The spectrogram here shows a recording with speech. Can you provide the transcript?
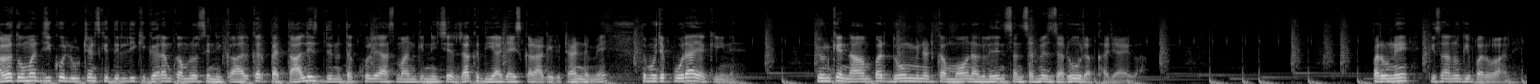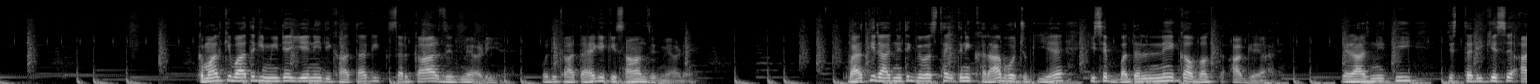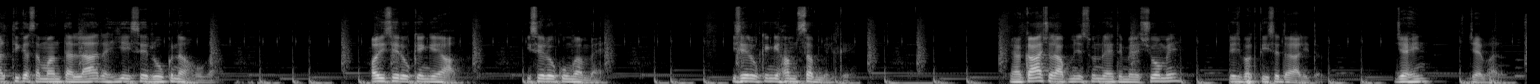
अगर तोमर जी को लूटेंट्स की दिल्ली की गर्म कमरों से निकालकर 45 दिनों तक खुले आसमान के नीचे रख दिया जाए इस कड़ाके की ठंड में तो मुझे पूरा यकीन है कि उनके नाम पर दो मिनट का मौन अगले दिन संसद में ज़रूर रखा जाएगा। पर उन्हें किसानों की परवाह नहीं। कमाल की बात है कि मीडिया ये नहीं दिखाता कि सरकार जिद में अड़ी है। वो दिखाता है कि किसान जिद में अड़े हैं। भारत की राजनीतिक व्यवस्था इतनी खराब हो चुकी है कि इसे बदलने का वक्त आ गया है। ये राजनीति जिस तरीके से आर्थिक असमानता ला रही है, इसे रोकना होगा। और इसे रोकेंगे आप। इसे रोकूँगा मैं। इसे रोकेंगे हम सब मिलकर मैं आकाश और आप मुझे सुन रहे थे मेरे शो में। देशभक्ति से दलाली तक। जय हिंद, जय भारत।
